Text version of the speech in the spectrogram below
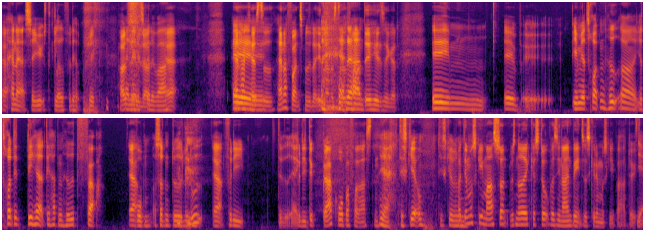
Ja. Han er seriøst glad for det her projekt. Hold han elsker op. det bare. Ja. Han har Øh, kastet, han har fondsmidler et eller andet sted Ja, det fra, han. det er helt sikkert. Øhm, øh, øh, jamen, jeg tror, den hedder... Jeg tror, det, det her, det har den heddet før Ja, gruppen. Og så er den døde lidt ud, ja. fordi... Det ved jeg ikke. fordi det gør grupper for resten. Ja, det sker jo. Det sker jo. Og det er måske meget sundt, hvis noget ikke kan stå på sin egen ben, så skal det måske bare dø. Ja.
